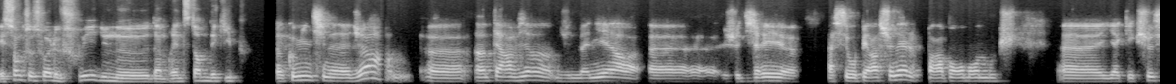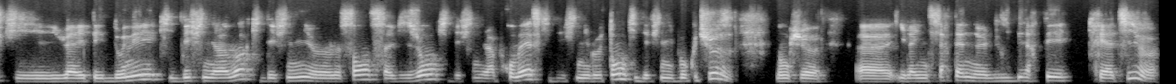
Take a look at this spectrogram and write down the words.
et sans que ce soit le fruit d'une d'un brainstorm d'équipe. Un community manager intervient d'une manière, je dirais, assez opérationnelle par rapport au brand book. Euh, il y a quelque chose qui lui a été donné, qui définit la marque, qui définit euh, le sens, sa vision, qui définit la promesse, qui définit le ton, qui définit beaucoup de choses. Donc, euh, il a une certaine liberté créative,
